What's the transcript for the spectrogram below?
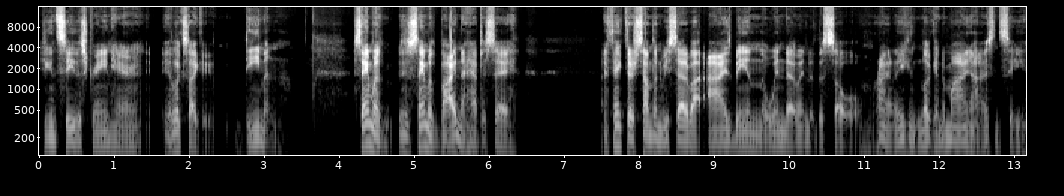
You can see the screen here. It looks like a demon. Same with same with Biden, I have to say. I think there's something to be said about eyes being the window into the soul, right? You can look into my eyes and see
